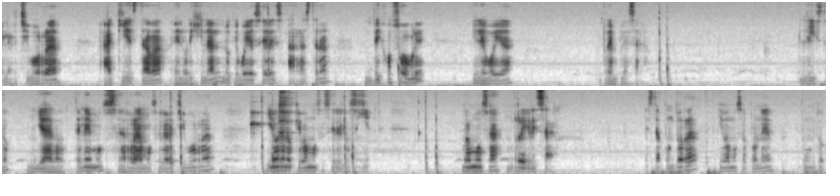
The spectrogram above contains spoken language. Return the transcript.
el archivo RAR. Aquí estaba el original. Lo que voy a hacer es arrastrar, dejo sobre y le voy a reemplazar. Listo ya lo tenemos, cerramos el archivo RAR y ahora lo que vamos a hacer es lo siguiente. Vamos a regresar esta punto .rar y vamos a poner punto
